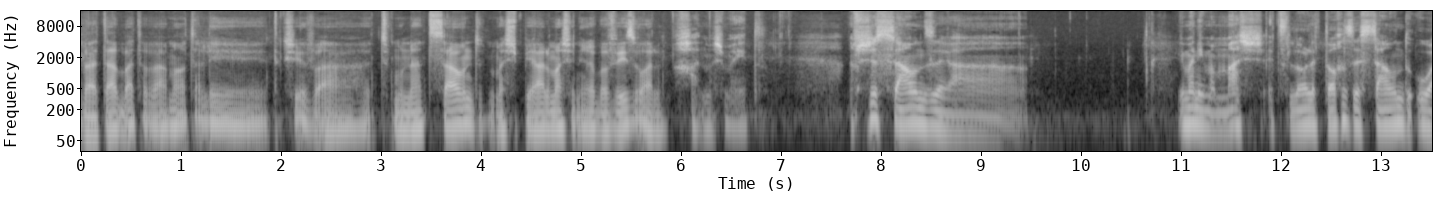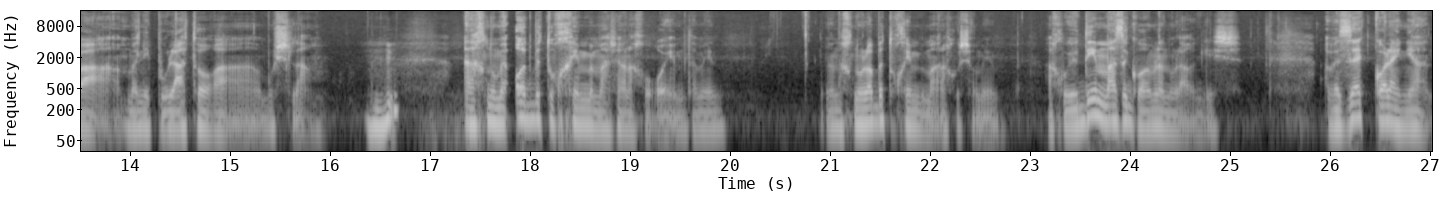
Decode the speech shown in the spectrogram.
ואתה באת ואמרת לי, תקשיב, התמונת סאונד משפיעה על מה שנראה בוויזואל. חד משמעית. אני חושב שסאונד זה ה... אם אני ממש אצלול לתוך זה, סאונד הוא המניפולטור המושלם. אנחנו מאוד בטוחים במה שאנחנו רואים תמיד. אנחנו לא בטוחים במה אנחנו שומעים. אנחנו יודעים מה זה גורם לנו להרגיש. אבל זה כל העניין.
